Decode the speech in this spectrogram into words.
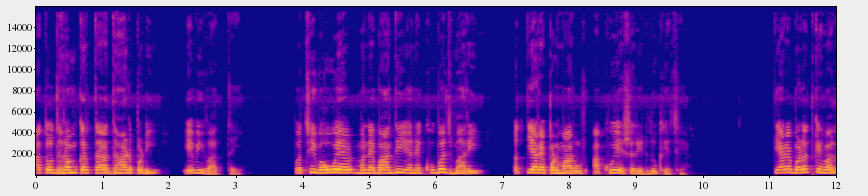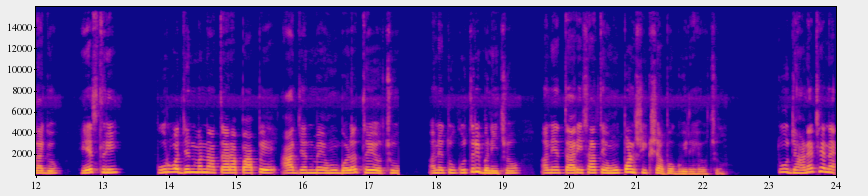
આ તો ધર્મ કરતાં ધાડ પડી એવી વાત થઈ. પછી વહુએ મને બાંધી અને ખૂબ જ મારી અત્યારે પણ મારું આખું એ શરીર દુખે છે. ત્યારે બળદ કહેવા લાગ્યો, હે સ્ત્રી પૂર્વજન્મના તારા પાપે આ જન્મે હું બળદ થયો છું અને તું કૂતરી બની છો અને તારી સાથે હું પણ શિક્ષા ભોગવી રહ્યો છું. તું જાણે છે ને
